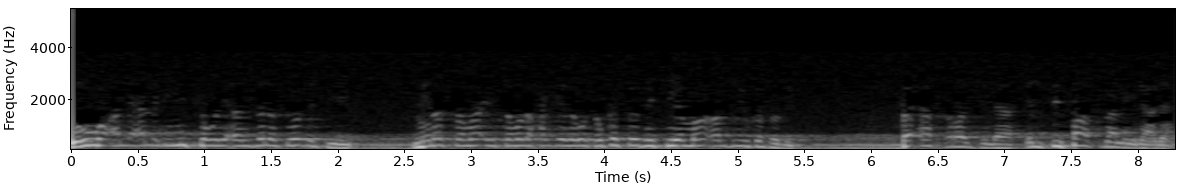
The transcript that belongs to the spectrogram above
Wahuwa alle alladii midka way anzala soo dejiyey. Min asamaai samada xaggeeda wuxuu ka soo dejiyey maaan biyuu ka soo dejiyey. Faakhrajnaa iltifaat baa la yidhahdaa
